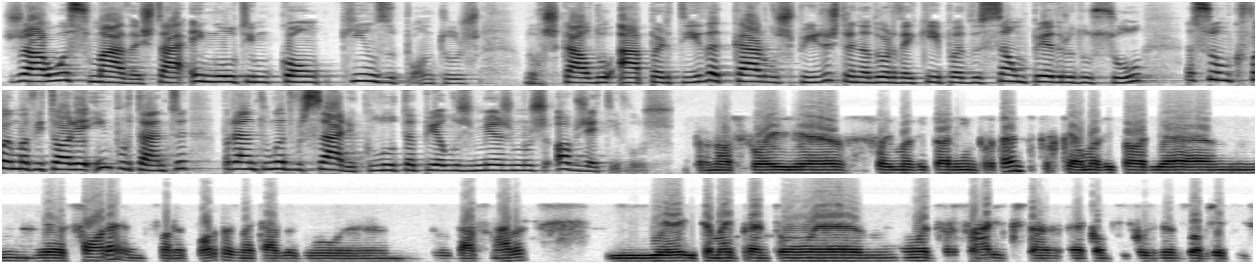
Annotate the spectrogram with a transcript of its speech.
já o Assumada está em último com 15 pontos. No rescaldo à partida, Carlos Pires, treinador da equipa de São Pedro do Sul, assume que foi uma vitória importante perante um adversário que luta pelos mesmos objetivos. Para nós foi, eh, foi uma vitória importante porque é uma vitória hum, eh, fora, fora de portas, na casa do, eh, do da Assumada. E, e, também perante um, um, adversário que está a competir com os mesmos objetivos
